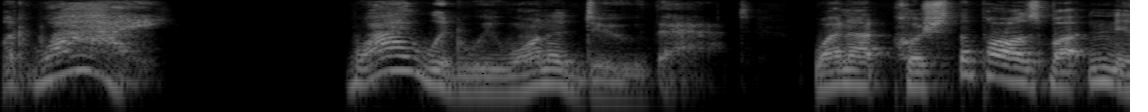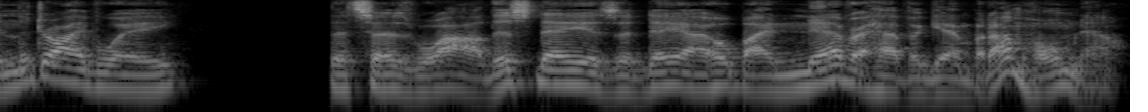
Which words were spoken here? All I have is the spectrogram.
But why? Why would we want to do that? Why not push the pause button in the driveway that says, wow, this day is a day I hope I never have again, but I'm home now.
